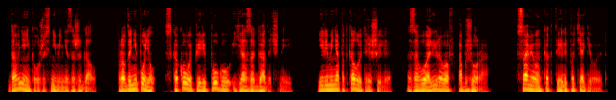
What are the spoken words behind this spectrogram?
Давненько уже с ними не зажигал. Правда, не понял, с какого перепугу я загадочный. Или меня подколоть решили, завуалировав обжора. Сами он коктейли потягивают.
